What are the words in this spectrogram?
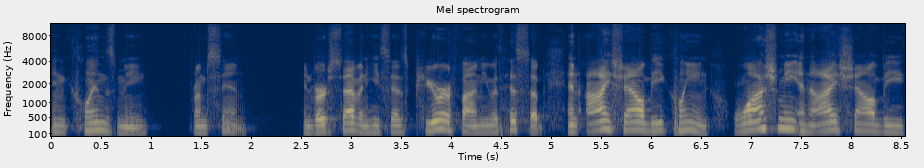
and cleanse me from sin. In verse 7, he says, Purify me with hyssop, and I shall be clean. Wash me, and I shall be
